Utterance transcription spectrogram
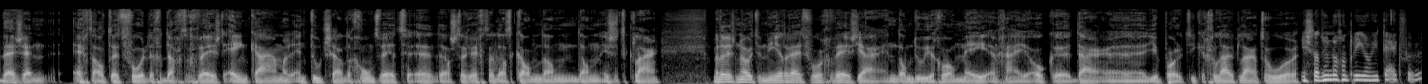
wij zijn echt altijd voor de gedachte geweest: één kamer en toetsen aan de grondwet. Uh, als de rechter dat kan, dan, dan is het klaar. Maar er is nooit een meerderheid voor geweest. Ja, en dan doe je gewoon mee en ga je ook uh, daar je politieke geluid laten horen. Is dat nu nog een prioriteit voor u?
